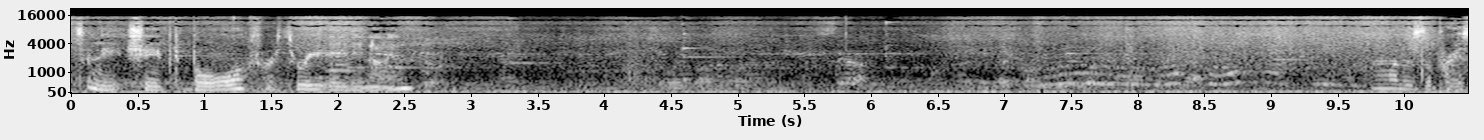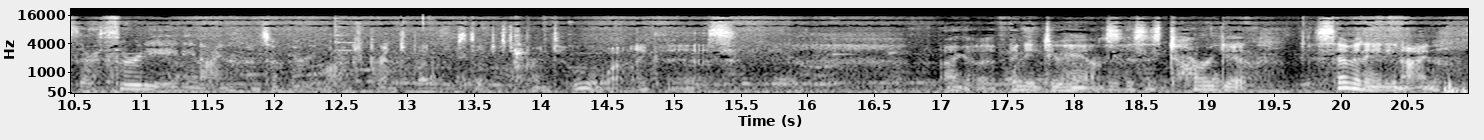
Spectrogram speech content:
It's a neat shaped bowl for $3.89. And what is the price there? $30.89. That's a very large print, but still just a print. Ooh, I like this. I got it. I need two hands. This is Target. $7.89.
